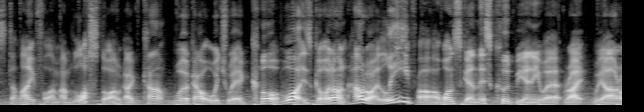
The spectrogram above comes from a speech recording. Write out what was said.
it's delightful. I'm, I'm lost though. I, I can't work out which way to go. What is going on? How do I leave? Oh, once again, this could be anywhere. Right, we are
